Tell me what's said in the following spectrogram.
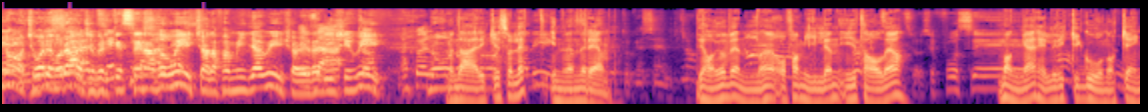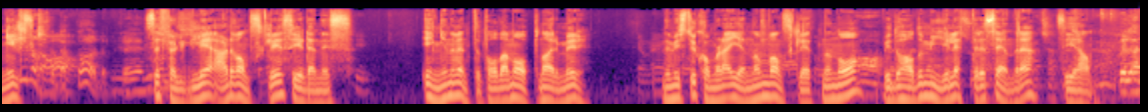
No, ci vuole coraggio perché sei nato qui, c'ha la famiglia qui, c'ha le radici qui. Men det er ikke så lett, innvender en. De har jo vennene og familien i Italia. Mange er heller ikke gode nok i engelsk. Selvfølgelig er det vanskelig, sier Dennis. Ingen venter på deg med åpne armer. Men hvis du kommer deg gjennom vanskelighetene nå, vil du ha det mye lettere senere, sier han. Quella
